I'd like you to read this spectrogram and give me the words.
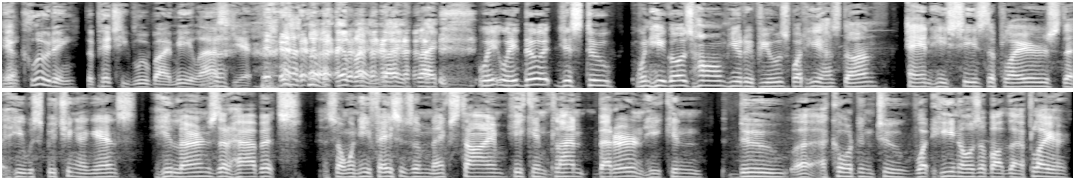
Yeah. including the pitch he blew by me last year. right, right, right. We we do it just to when he goes home, he reviews what he has done, and he sees the players that he was pitching against. He learns their habits, and so when he faces them next time, he can plan better and he can do uh, according to what he knows about that player.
